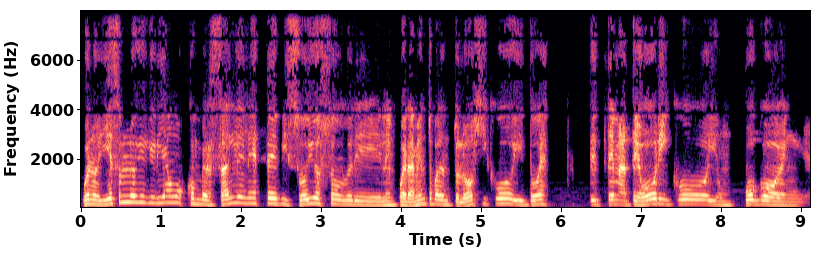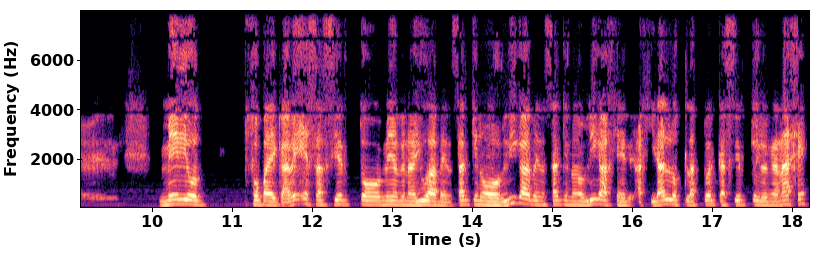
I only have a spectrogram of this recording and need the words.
Bueno, y eso es lo que queríamos conversarle en este episodio sobre el empoderamiento paleontológico y todo este tema teórico y un poco en eh, medio sopa de cabeza, ¿cierto? Medio que nos ayuda a pensar, que nos obliga a pensar, que nos obliga a, girar los, las tuercas, ¿cierto? Y los engranajes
